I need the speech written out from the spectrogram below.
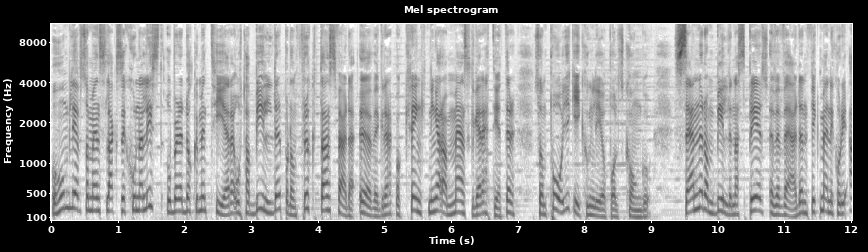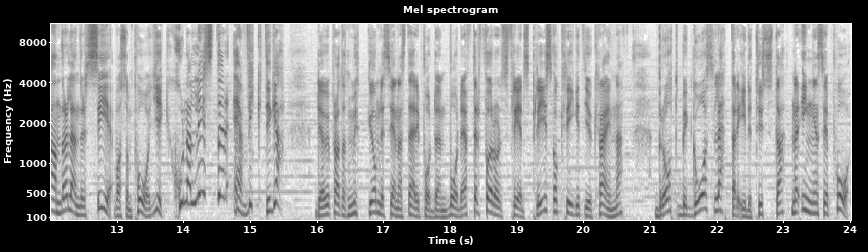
Och hon blev som en slags journalist och började dokumentera och ta bilder på de fruktansvärda övergrepp och kränkningar av mänskliga rättigheter som pågick i kung Leopolds Kongo. Sen när de bilderna spreds över världen fick människor i andra länder se vad som pågick. Journalister är viktiga! Det har vi pratat mycket om det senaste här i podden, både efter förra årets fredspris och kriget i Ukraina. Brott begås lättare i det tysta, när ingen ser på.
